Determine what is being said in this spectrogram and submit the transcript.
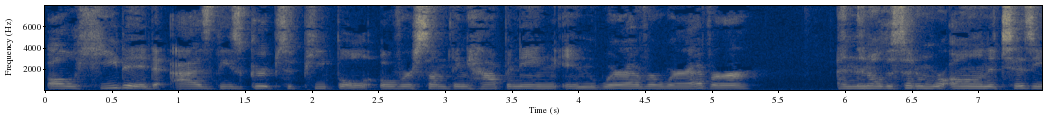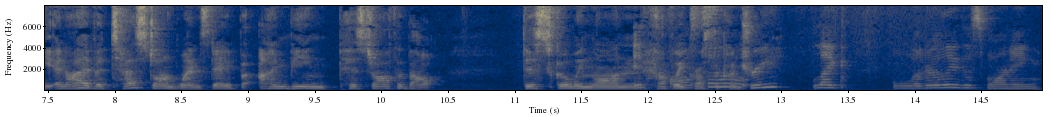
all heated as these groups of people over something happening in wherever, wherever. And then all of a sudden we're all in a tizzy. And I have a test on Wednesday, but I'm being pissed off about this going on It's halfway across the country. like literally this morning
